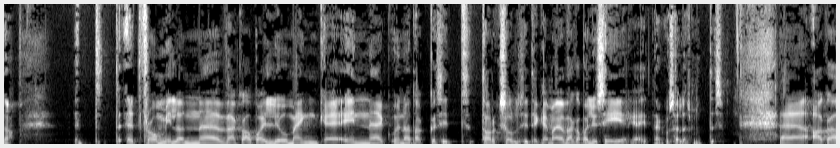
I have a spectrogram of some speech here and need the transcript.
noh et, et Fromil on äh, väga palju mänge, enne kui nad hakkasid Dark Soulsi tegema ja väga palju seeriaid nagu selles mõttes. Äh, aga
